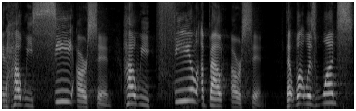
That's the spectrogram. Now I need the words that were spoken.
in how we see our sin, how we feel about our sin. That what was once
